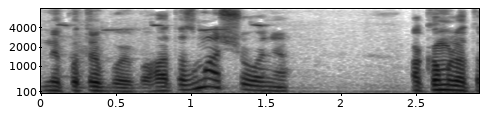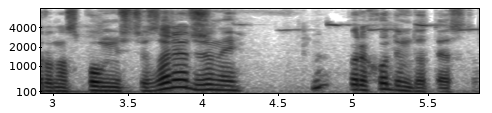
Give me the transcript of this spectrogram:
не потребує багато змащування. Акумулятор у нас повністю заряджений. Ну, Переходимо до тесту.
